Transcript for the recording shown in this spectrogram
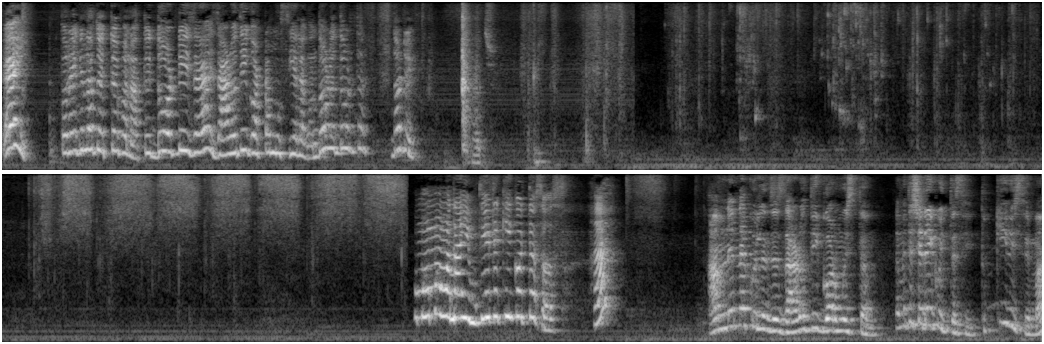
এই তোর এগুলো দেখতে হবে না তুই দৌড় দিয়ে যা ঝাড়ু দিয়ে ঘরটা মুছিয়ে লাগুন। দৌড়ে দৌড় দৌড় আচ্ছা। মামা নাইম তুই এটা কি করতেছস? হ্যাঁ? আমনে না কইলেন যে ঝাড়ু দি গরম আমি তো সেটাই কইতেছি। তো কি হইছে মা?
